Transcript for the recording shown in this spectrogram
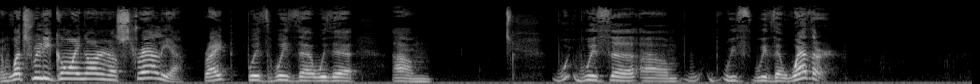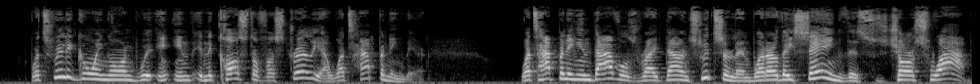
and what's really going on in Australia, right? With with uh, with the um, with the um, with with the weather. What's really going on in in the coast of Australia? What's happening there? What's happening in Davos right now in Switzerland? What are they saying? This Charles Schwab,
